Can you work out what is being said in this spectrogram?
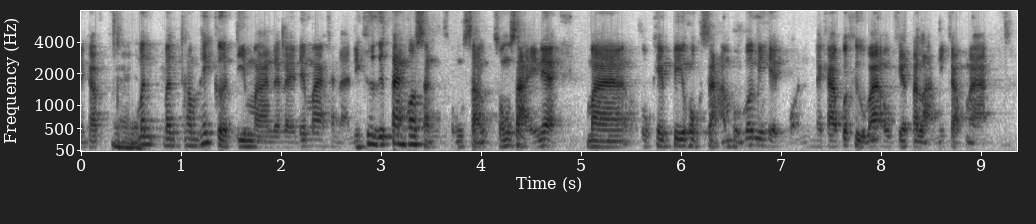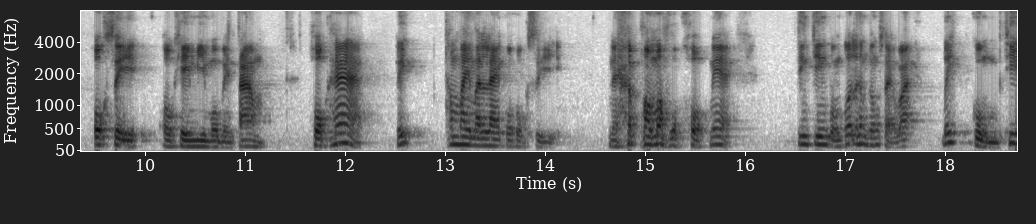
นะครับ มันมันทำให้เกิดดีมาอะไรได้มากขนาดนี้คือคือตั้งข้อสงสัยสงสัยเนี่ยมาโอเคปี 63 ผมว่ามีเหตุผลนะครับ ก็คือว่าโอเคตลาดนี้กลับมา 64 โอเคมีโมเมนตัม 65เฮ้ยทำไมมันแรงกว่า 64 นะครับพอมา66เนี่ย จริง ๆ ผมก็เริ่มสงสัยว่าไม่กลุ่มที่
